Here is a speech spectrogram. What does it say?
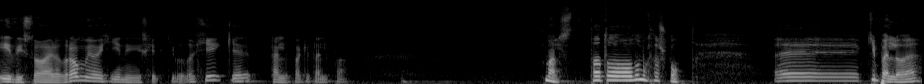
ήδη στο αεροδρόμιο, έχει γίνει σχετική υποδοχή και τα λοιπά και τα λοιπά. Μάλιστα. Θα το δούμε και θα σου πω. Ε, κύπελο, ε.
